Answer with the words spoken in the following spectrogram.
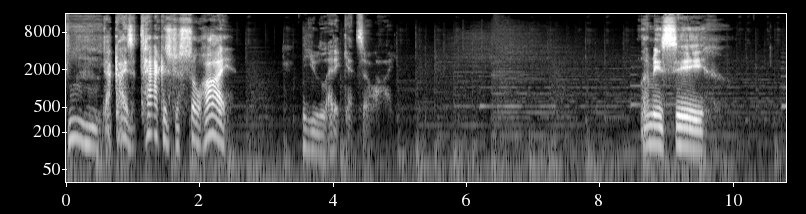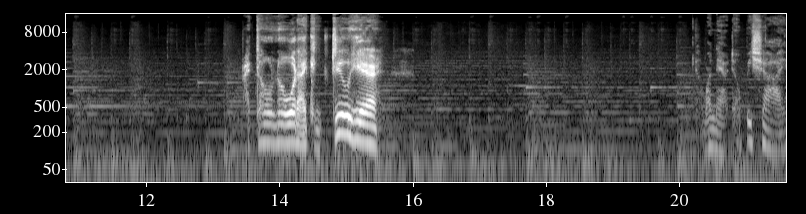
Hmm, that guy's attack is just so high. You let it get so high. Let me see. I don't know what I can do here. Come on now, don't be shy.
